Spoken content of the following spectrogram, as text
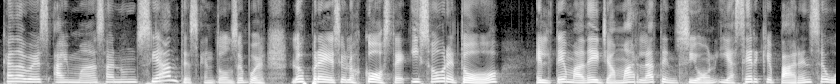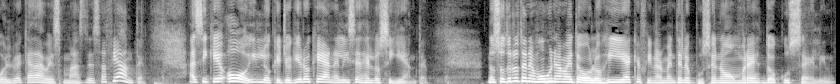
cada vez hay más anunciantes. Entonces, pues los precios, los costes y sobre todo el tema de llamar la atención y hacer que paren se vuelve cada vez más desafiante. Así que hoy lo que yo quiero que analices es lo siguiente. Nosotros tenemos una metodología que finalmente le puse nombre, es docu-selling.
